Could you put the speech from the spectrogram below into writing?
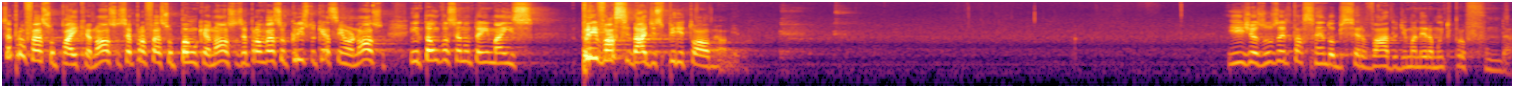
Você professa o Pai que é nosso, você professa o pão que é nosso, você professa o Cristo que é Senhor nosso, então você não tem mais privacidade espiritual, meu amigo. E Jesus está sendo observado de maneira muito profunda.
